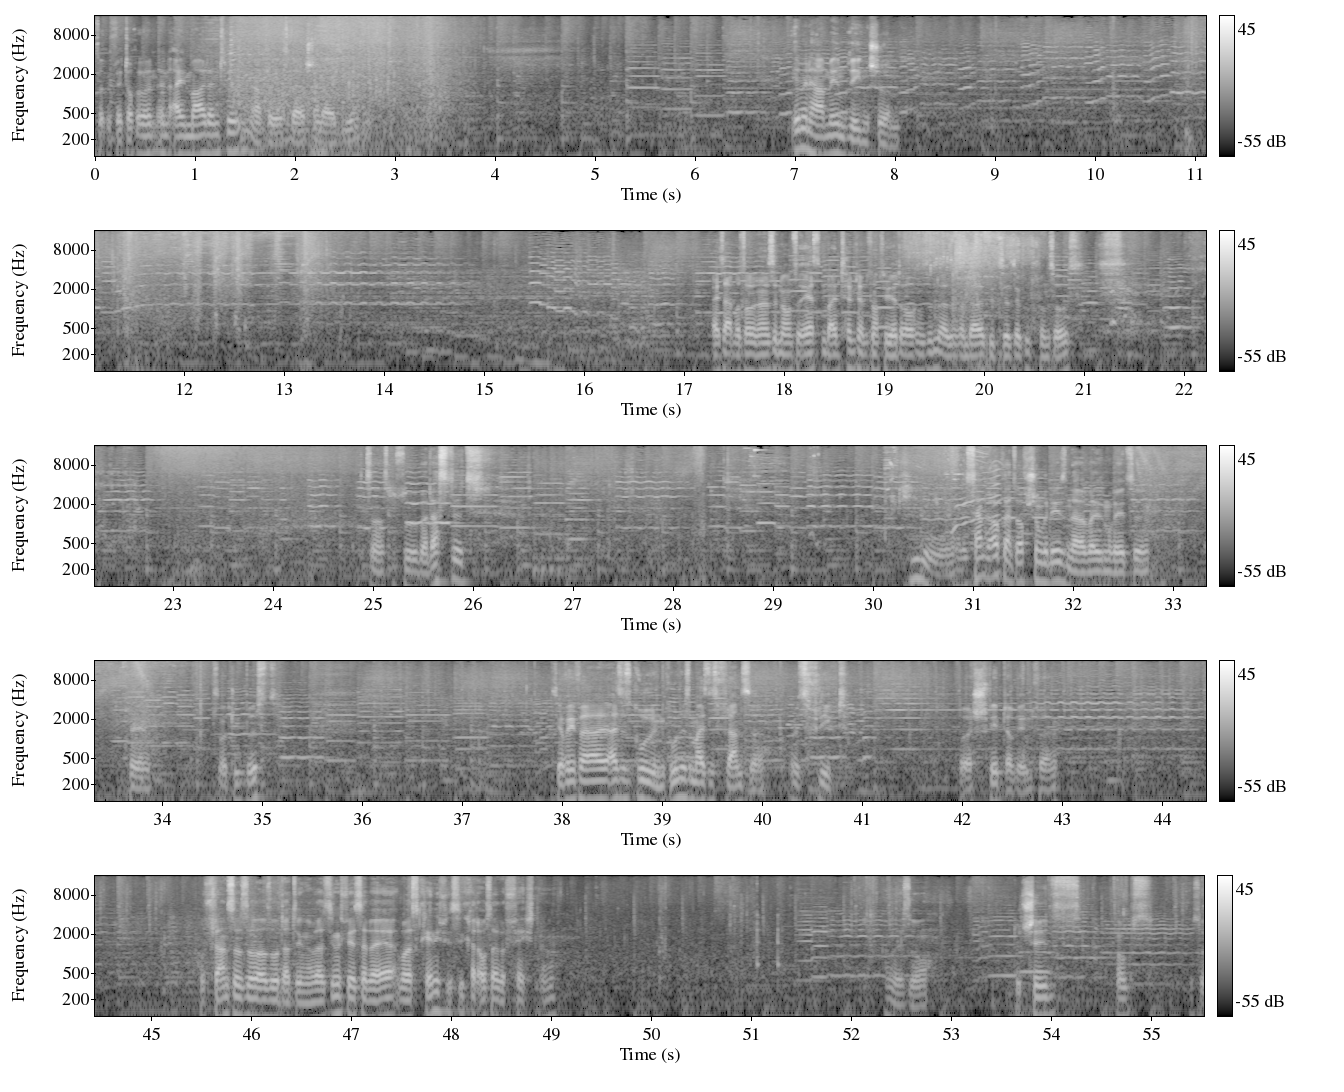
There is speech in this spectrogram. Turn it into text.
Sollten wir vielleicht doch in einmal dann töten? Ach, das war ja schneller als wir. Immerhin haben wir einen Regenschirm. Sag mal so, dann sind noch unsere ersten beiden Tempems noch, die hier draußen sind, also von daher sieht es ja sehr gut für uns aus. So, das bist du überlastet. Kino. Das haben wir auch ganz oft schon gelesen da bei diesem Rätsel. Okay. So, du bist. Ist auf jeden Fall, also ist grün. Grün ist meistens Pflanze. Und es fliegt. Oder es schwebt auf jeden Fall. Und Pflanze so oder so, das Ding. Aber das Ding ist jetzt aber eher, aber das kenne ich, ist gerade außer Gefecht, ne? Aber so. Du chillst. Ups. So.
